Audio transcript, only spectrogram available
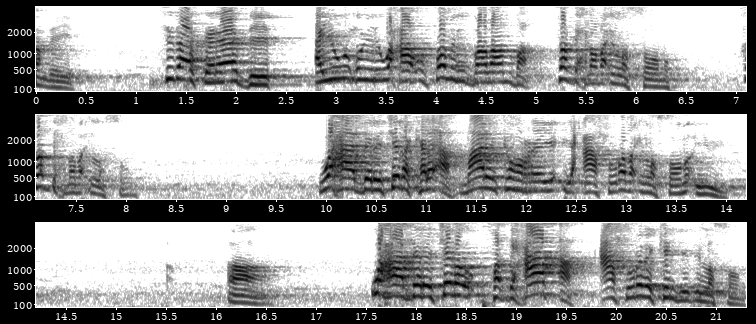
dambeeya sidaas daraaddeed ayuu wuxuu yidhi waxaa u fadli badanba saddexdaba in la soomo saddexdaba in la soomo waxaa derajada kale ah maalin ka horreeya iyo caashuurada in la soomo ayuu yidhi waxaa derajada saddexaad ah caashuurada keligeed in la soomo.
